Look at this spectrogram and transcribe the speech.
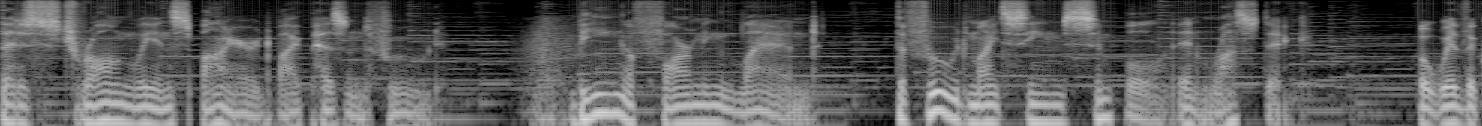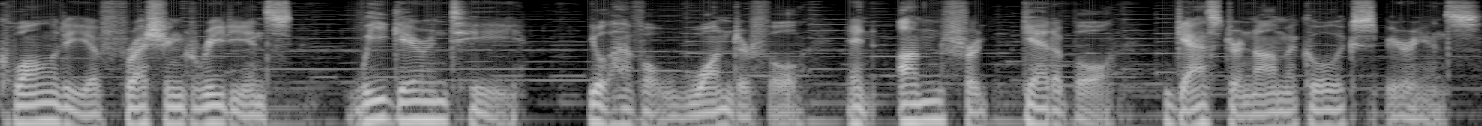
that is strongly inspired by peasant food. Being a farming land, the food might seem simple and rustic, but with the quality of fresh ingredients, we guarantee you'll have a wonderful and unforgettable gastronomical experience.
